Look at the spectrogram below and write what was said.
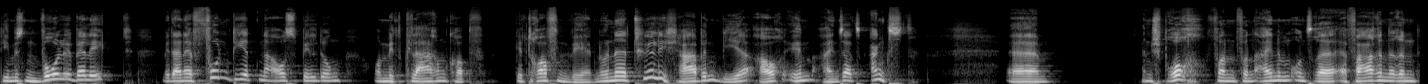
die müssen wohl überlegt, mit einer fundierten Ausbildung und mit klarem Kopf getroffen werden. Und natürlich haben wir auch im Einsatz Angst. Äh, ein Spruch von, von einem unserer erfahreneren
